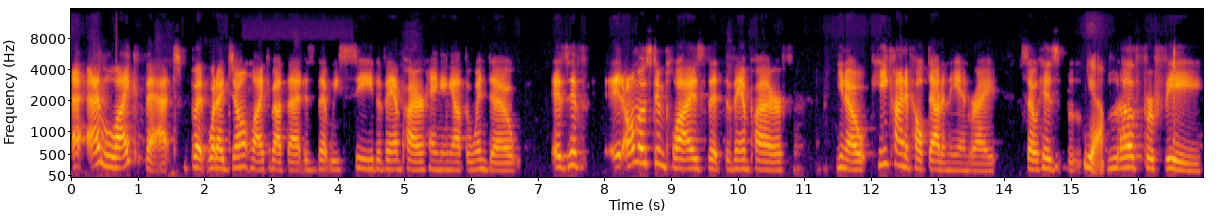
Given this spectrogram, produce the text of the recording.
I, I like that, but what I don't like about that is that we see the vampire hanging out the window as if it almost implies that the vampire, you know, he kind of helped out in the end, right? So his Yeah. love for Fee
